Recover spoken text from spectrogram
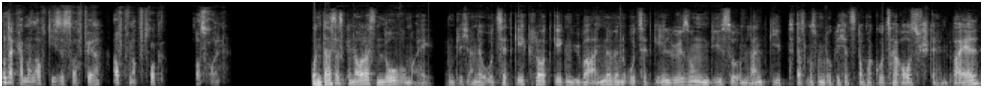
Und da kann man auch diese Software auf Knopfdruck ausrollen. Und das ist genau das Novum eigentlich an der OZG Cloud gegenüber anderen OZG-Lösungen, die es so im Land gibt. Das muss man wirklich jetzt noch mal kurz herausstellen, weil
